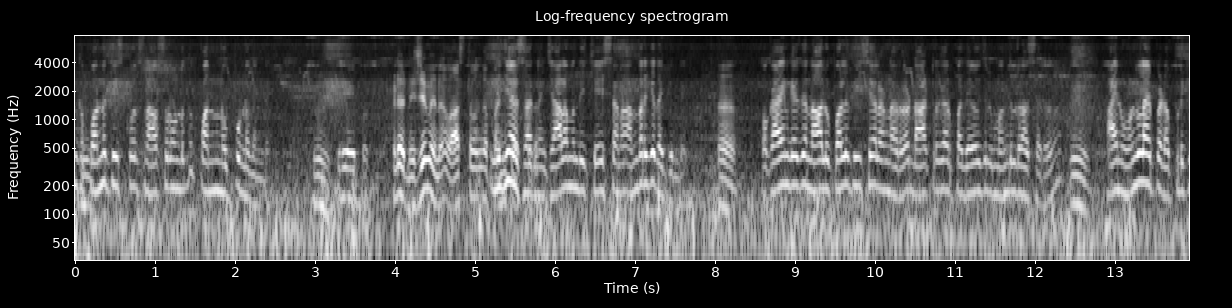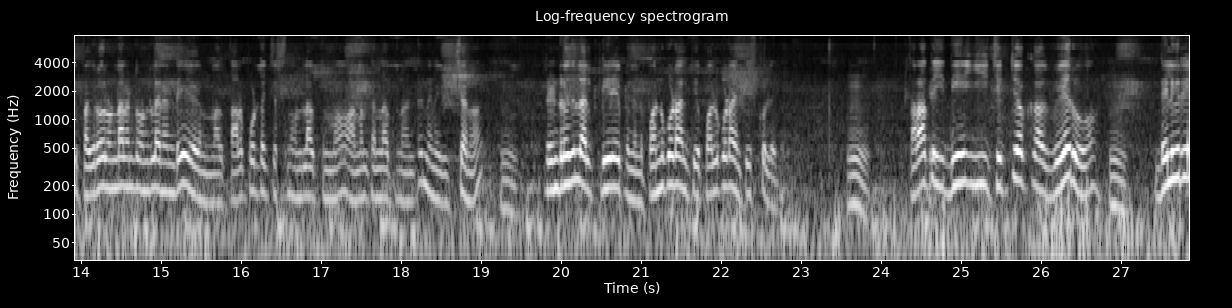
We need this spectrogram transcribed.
ఇంకా పన్ను తీసుకోవాల్సిన అవసరం ఉండదు పన్ను నొప్పి ఉండదండి. ఫ్రీ అయిపోతుంది. అంటే నిజమేనా? వాస్తవంగా నిజమే సార్ నేను చాలా మంది చేశాను అందరికీ తగ్గింది. ఒక ఆయనకైతే నాలుగు పళ్ళు తీసేయాలన్నారు. డాక్టర్ గారు పది రోజులకు మందులు రాశారు. ఆయన ఉండలేకపోయాడు. అప్పటికి పది రోజులు ఉండాలంటే ఉండలేనండి. నాకు తలపోటు వచ్చేస్తుంది ఉండలేకపోతున్నాం అన్నం తినలేకపోతున్నా అంటే నేను ఇది ఇచ్చాను. రెండు రోజులు వాళ్ళు క్లియర్ అయిపోయిందండి. పన్ను కూడా ఆయన పళ్ళు కూడా ఆయన తీసుకోలేదు. తర్వాత ఇది ఈ చెట్టు యొక్క వేరు. డెలివరీ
